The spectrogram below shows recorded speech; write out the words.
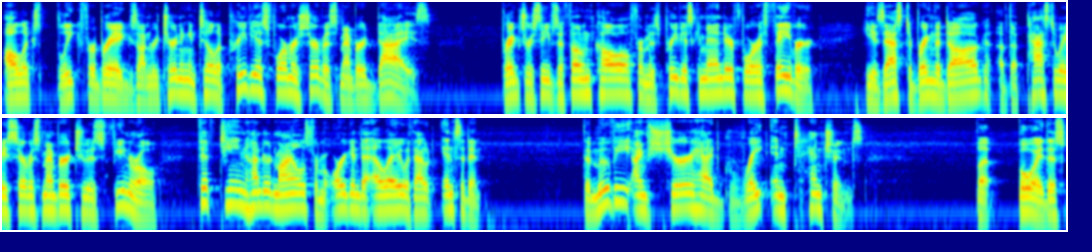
All looks bleak for Briggs on returning until a previous former service member dies. Briggs receives a phone call from his previous commander for a favor. He is asked to bring the dog of the passed away service member to his funeral, 1,500 miles from Oregon to LA without incident. The movie, I'm sure, had great intentions, but boy, this,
